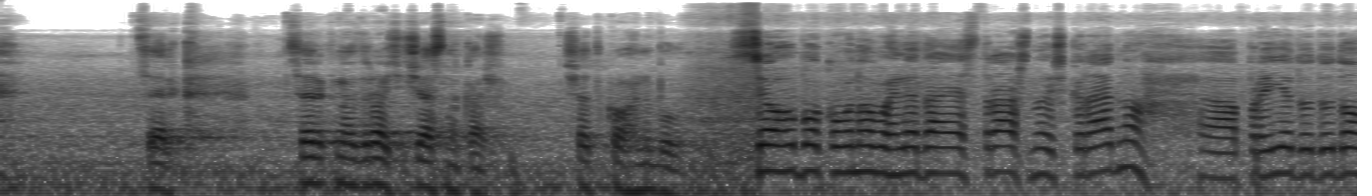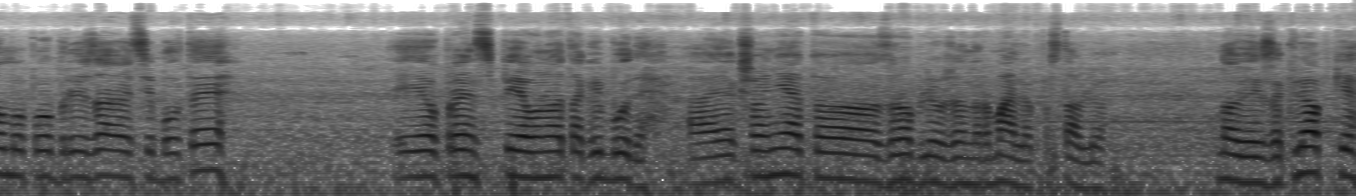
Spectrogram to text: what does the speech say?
Цирк. Цирк на дроті, чесно кажу. Ще такого не було. З цього боку воно виглядає страшно і шкаредно. Приїду додому, пообрізаю ці болти. І в принципі воно так і буде. А якщо ні, то зроблю вже нормально, поставлю нові закльопки.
